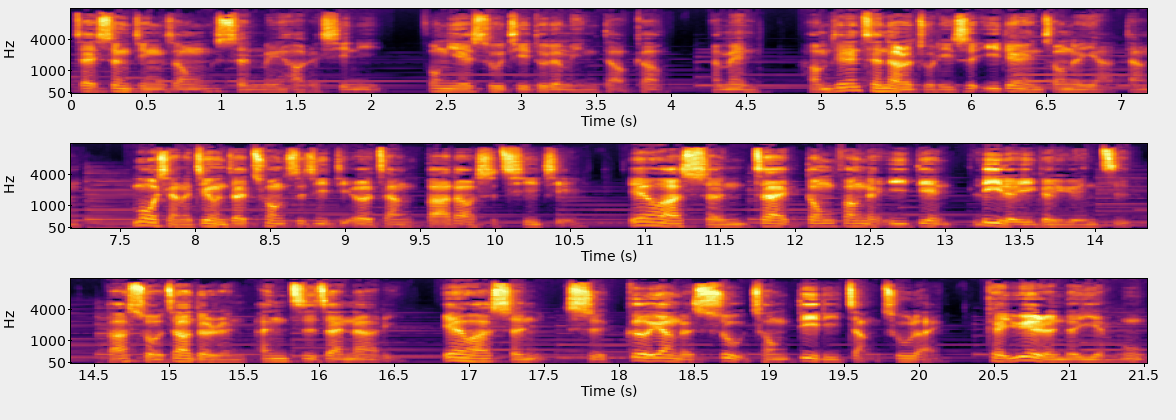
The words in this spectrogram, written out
在圣经中神美好的心意。奉耶稣基督的名祷告，阿门。好，我们今天晨祷的主题是伊甸园中的亚当。默想的经文在创世纪第二章八到十七节。耶和华神在东方的伊甸立了一个园子，把所造的人安置在那里。耶和华神使各样的树从地里长出来。可以悦人的眼目，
